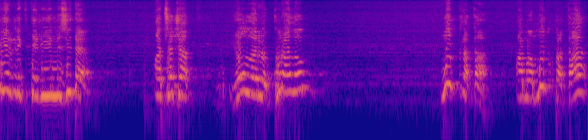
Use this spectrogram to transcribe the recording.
birlikteliğimizi de açacak yolları kuralım. Mutlaka ama mutlaka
